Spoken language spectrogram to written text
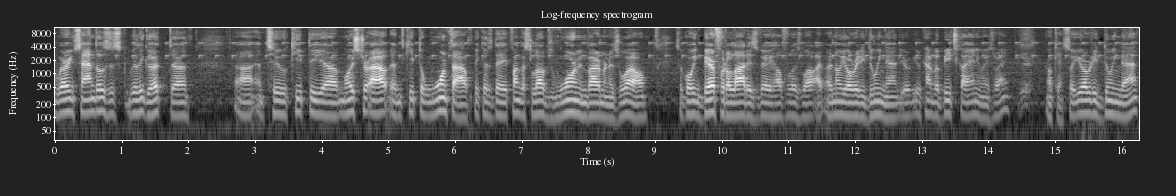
wearing sandals is really good uh, uh, and to keep the uh, moisture out and keep the warmth out because the fungus loves warm environment as well. So going barefoot a lot is very helpful as well. I, I know you're already doing that. You're, you're kind of a beach guy anyways, right? Yeah. Okay, so you're already doing that.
